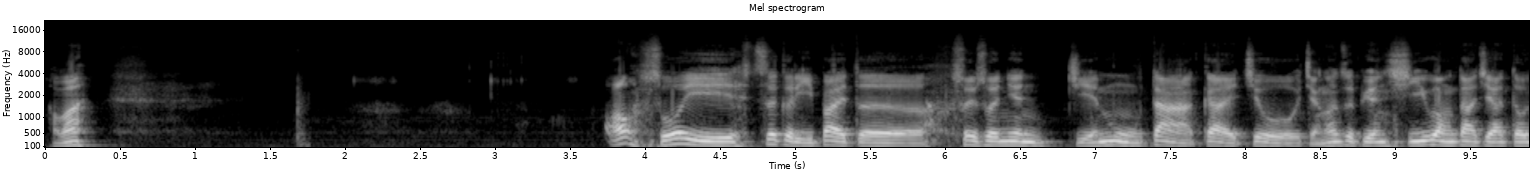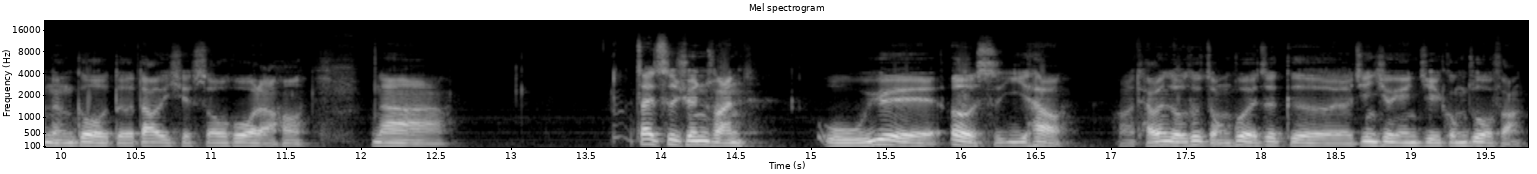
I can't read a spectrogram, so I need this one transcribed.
好吗？好，所以这个礼拜的碎碎念节目大概就讲到这边，希望大家都能够得到一些收获了哈。那再次宣传，五月二十一号啊，台湾柔术总会这个进修研习工作坊，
